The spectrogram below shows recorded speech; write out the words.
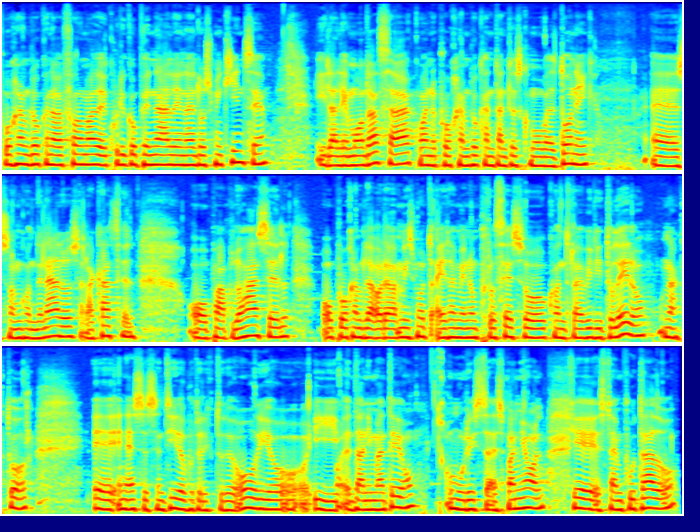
por ejemplo, con la reforma del Código Penal en el 2015 y la ley Mordaza, cuando, por ejemplo, cantantes como Beltonic eh, son condenados a la cárcel, o Pablo Hassel, o por ejemplo ahora mismo hay también un proceso contra Billy Toledo, un actor, eh, en ese sentido por delicto de odio, y Dani Mateo, humorista español, que está imputado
